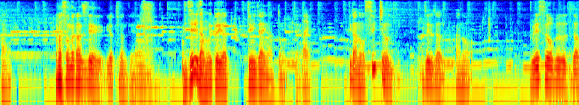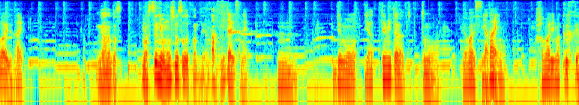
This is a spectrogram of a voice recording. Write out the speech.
はい。まあそんな感じでやってたんで、うゼルダもう一回やってみたいなと思って。ん。はい。てかあの、スイッチのゼルダ、あの、ブレスオブザワイルドはい。がなんか、まあ普通に面白そうだったんで、あ、みたいですね。うん。でも、やってみたらちょっともう、やばいっすね。やばいもうハマりまくって。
